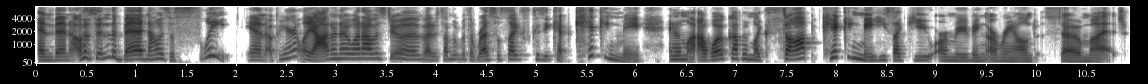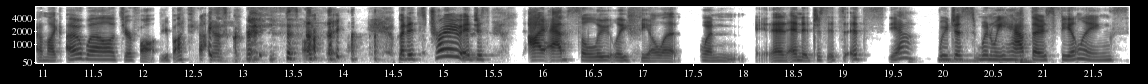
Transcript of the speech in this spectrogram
And then I was in the bed and I was asleep. And apparently, I don't know what I was doing, but it's something with the restless legs because he kept kicking me. And I'm like, I woke up and I'm like, stop kicking me. He's like, you are moving around so much. I'm like, oh, well, it's your fault. You bought the ice cream. Sorry. but it's true. It just, I absolutely feel it when, and, and it just, it's, it's, yeah. We just, when we have those feelings,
